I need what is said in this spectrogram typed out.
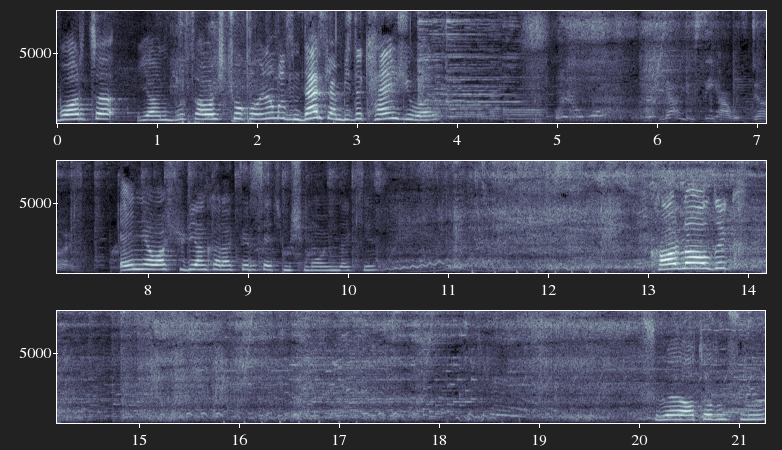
Bu arada yani bu savaşı çok oynamadım derken bizde Kenji var. Now you see how it's done. En yavaş yürüyen karakteri seçmişim oyundaki. Karla aldık. Şuraya atalım şunu.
